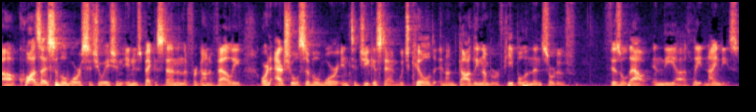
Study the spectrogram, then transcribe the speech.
a quasi civil war situation in Uzbekistan in the Fergana Valley or an actual civil war in Tajikistan, which killed an ungodly number of people and then sort of fizzled out in the uh, late 90s.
